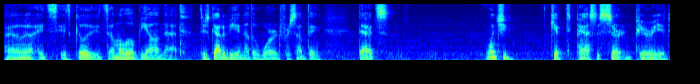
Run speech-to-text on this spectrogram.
I don't know. It's it's good. It's I'm a little beyond that. There's got to be another word for something that's once you get past a certain period,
